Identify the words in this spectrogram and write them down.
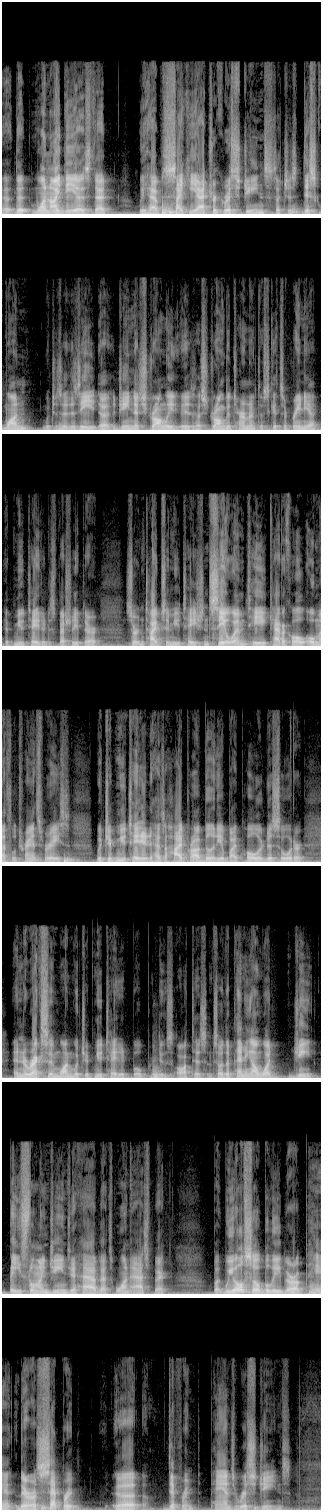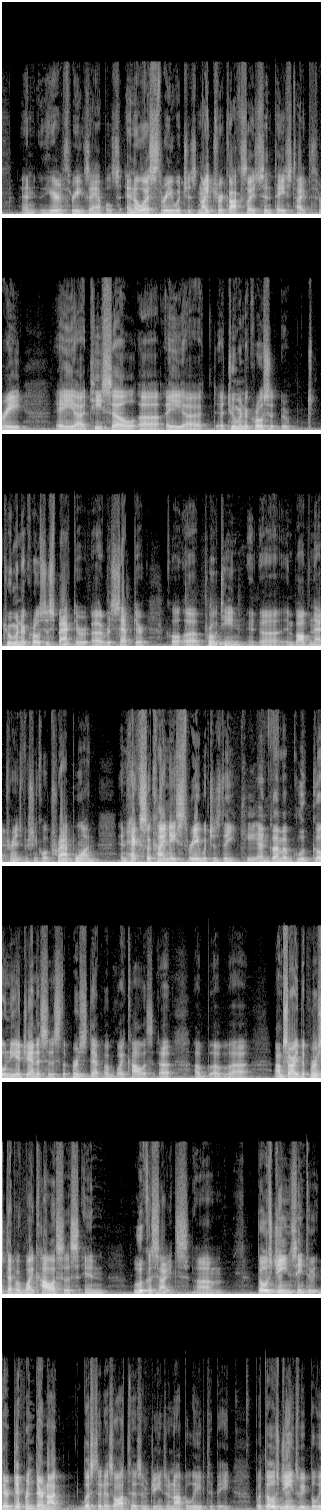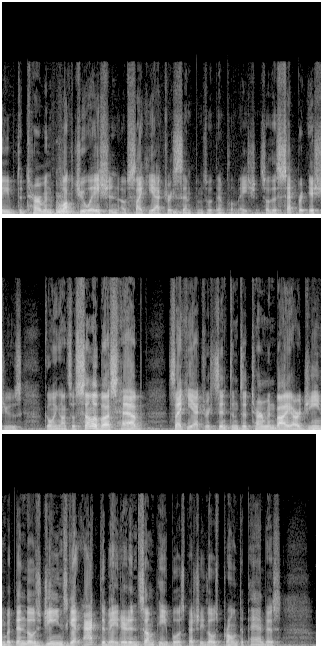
uh, that one idea is that we have psychiatric risk genes such as DISC1, which is a disease uh, a gene that strongly is a strong determinant of schizophrenia if mutated, especially if there are certain types of mutations. COMT, catechol O-methyltransferase, which if mutated has a high probability of bipolar disorder, and Orexin-1, which if mutated will produce autism. So depending on what gene, baseline genes you have, that's one aspect. But we also believe there are, pan, there are separate, uh, different PANS risk genes. And here are three examples. NOS3, which is nitric oxide synthase type 3, a uh, T cell, uh, a, uh, a, tumor necrosis, tumor necrosis factor uh, receptor uh, protein uh, involved in that transmission called TRAP1, and hexokinase 3, which is the key enzyme of gluconeogenesis, the first step of glycolysis, of, of I'm sorry, the first step of glycolysis in leukocytes. Um, those genes seem to be, they're different. They're not listed as autism genes, they're not believed to be. But those genes, we believe, determine fluctuation of psychiatric symptoms with inflammation. So there's separate issues going on. So some of us have psychiatric symptoms determined by our gene, but then those genes get activated in some people, especially those prone to PANDAS,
